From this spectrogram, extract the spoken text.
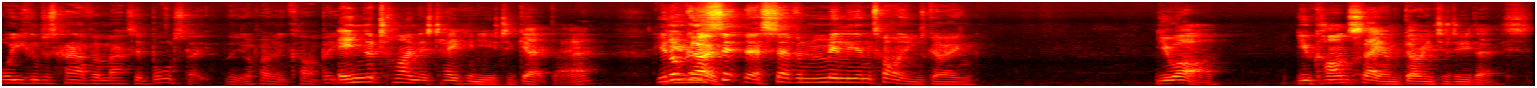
or you can just have a massive board state that your opponent can't beat. In the time it's taken you to get there, You're not you going to sit there seven million times going. you are. You can't say I'm going to do this,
